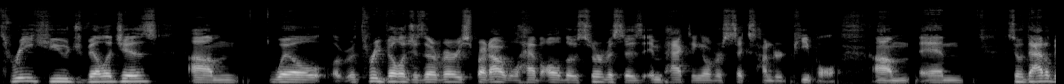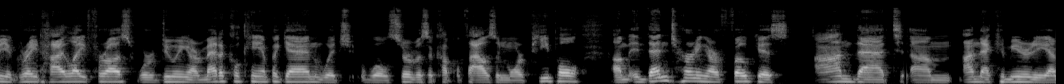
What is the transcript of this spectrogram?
three huge villages um, will, three villages that are very spread out, will have all those services impacting over 600 people. Um, and so that'll be a great highlight for us. We're doing our medical camp again, which will service a couple thousand more people, um, and then turning our focus on that um, on that community. i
